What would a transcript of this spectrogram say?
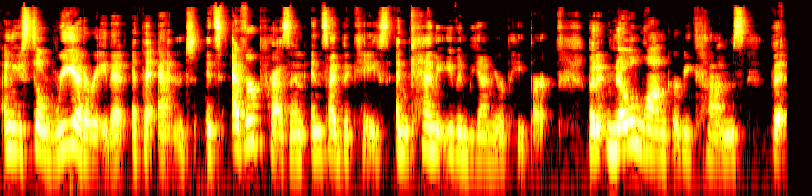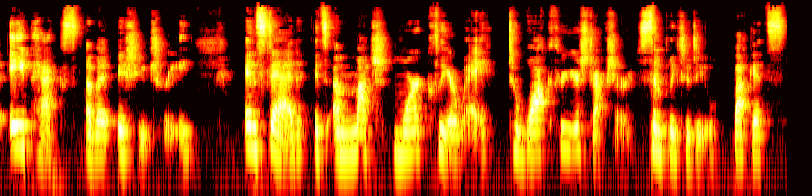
and you still reiterate it at the end. It's ever present inside the case and can even be on your paper, but it no longer becomes the apex of an issue tree. Instead, it's a much more clear way to walk through your structure simply to do buckets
